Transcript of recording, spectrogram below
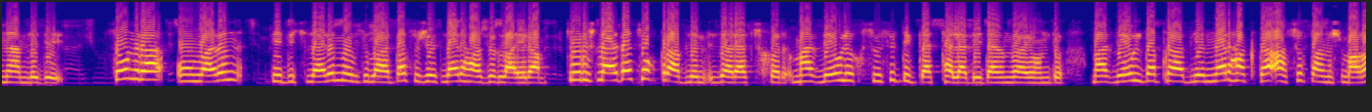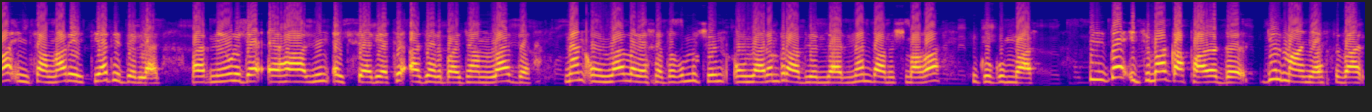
önəmlidir. Sonra onların dedikləri mövzularda sujetlər hazırlayıram. Görüşlərdə çox problem üzərə çıxır. Marleuli xüsusi diqqət tələb edən rayondur. Marleulidə problemlər haqqında açıq danışmağa insanlar ehtiyat edirlər. Marleulidə əhalinin əksəriyyəti Azərbaycanlılardır. Mən onlarla yaşadığım üçün onların problemlərindən danışmağa hüququm var. Bizdə icma qapalıdır, dil maneəsi var,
